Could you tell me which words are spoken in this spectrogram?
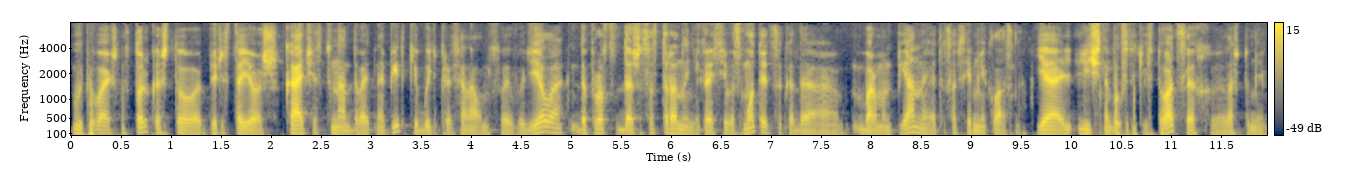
выпиваешь настолько, что перестаешь качественно отдавать напитки, быть профессионалом своего дела, да просто даже со стороны некрасиво смотрится, когда бармен пьяный, это совсем не классно. Я лично был в таких ситуациях, за что мне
